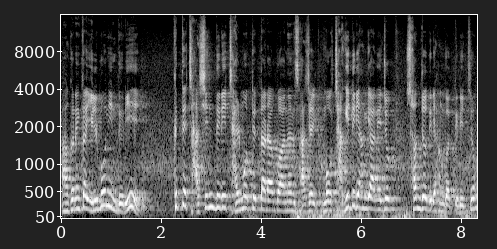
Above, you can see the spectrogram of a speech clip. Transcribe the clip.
아 그러니까 일본인들이 그때 자신들이 잘못했다라고 하는 사실 뭐 자기들이 한 게 아니죠 선조들이 한 것들 있죠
